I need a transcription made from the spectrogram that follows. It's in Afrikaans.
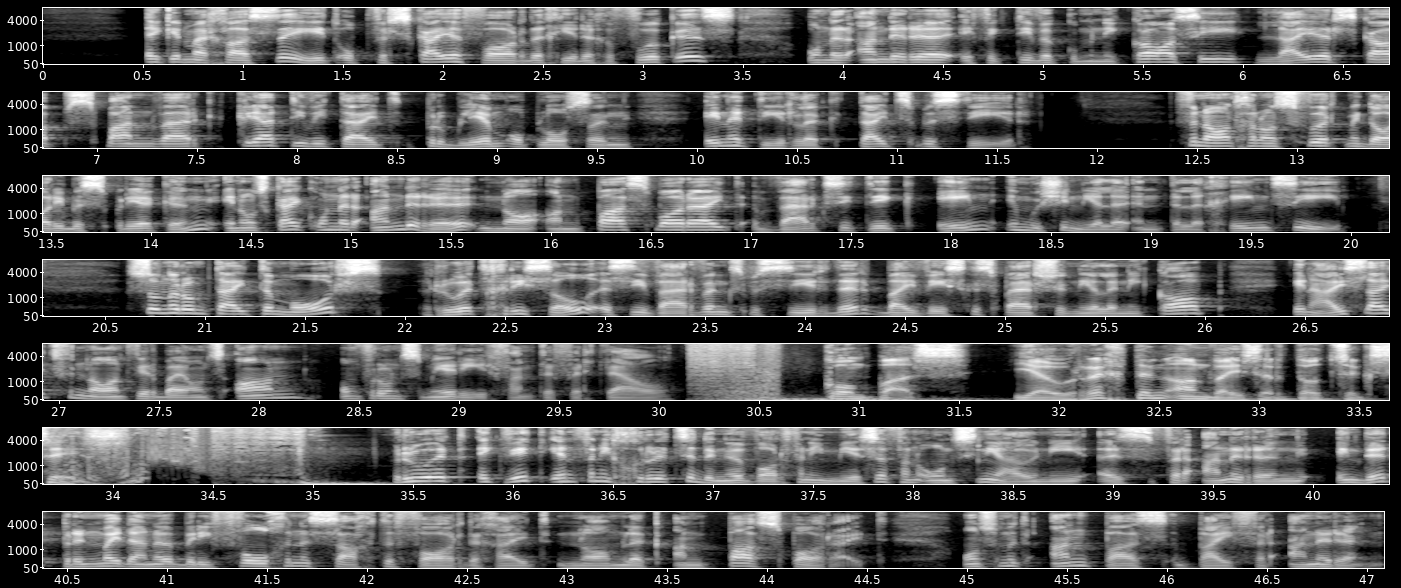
Ek en my gaste het op verskeie vaardighede gefokus, onder andere effektiewe kommunikasie, leierskap, spanwerk, kreatiwiteit, probleemoplossing en natuurlik tydsbestuur. Vanaand gaan ons voort met daardie bespreking en ons kyk onder andere na aanpasbaarheid, werksetiek en emosionele intelligensie. Sonder om tyd te mors, Rood Griesel is die werwingsbestuurder by Weskus Personeel in die Kaap en hy sluit vanaand weer by ons aan om vir ons meer hiervan te vertel. Kompas, jou rigtingaanwyser tot sukses. Rood, ek weet een van die grootste dinge waarvan die meeste van ons nie hou nie, is verandering en dit bring my dan nou by die volgende sagte vaardigheid, naamlik aanpasbaarheid. Ons moet aanpas by verandering.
